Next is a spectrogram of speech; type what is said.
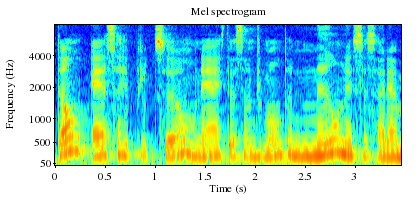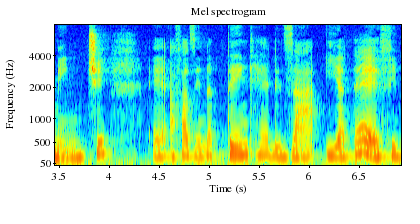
Então, essa reprodução, né, a estação de monta, não necessariamente é, a fazenda tem que realizar IATF,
